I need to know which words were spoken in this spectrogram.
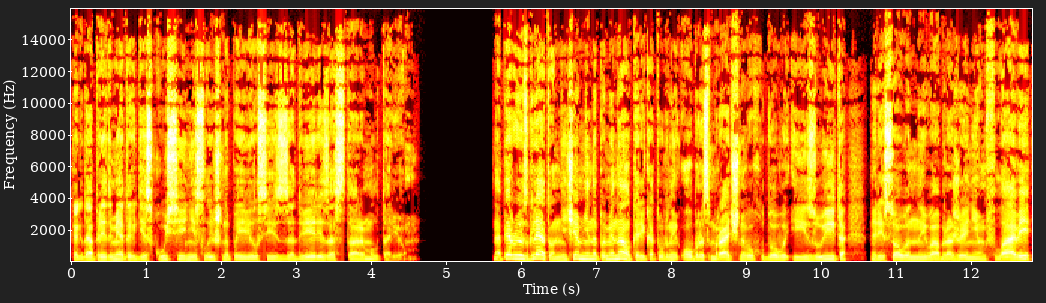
когда предмет их дискуссии неслышно появился из-за двери за старым алтарем. На первый взгляд он ничем не напоминал карикатурный образ мрачного худого иезуита, нарисованный воображением Флавии,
